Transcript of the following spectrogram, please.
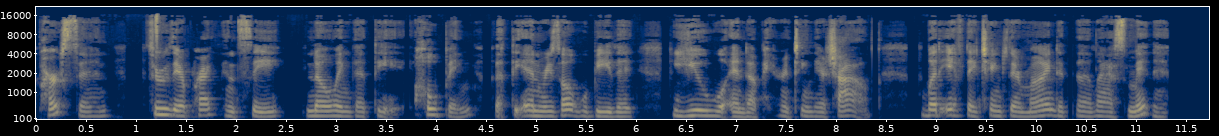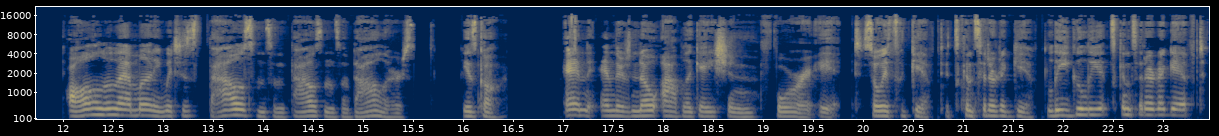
person through their pregnancy, knowing that the hoping that the end result will be that you will end up parenting their child. But if they change their mind at the last minute, all of that money, which is thousands and thousands of dollars, is gone. And and there's no obligation for it. So it's a gift. It's considered a gift. Legally it's considered a gift.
